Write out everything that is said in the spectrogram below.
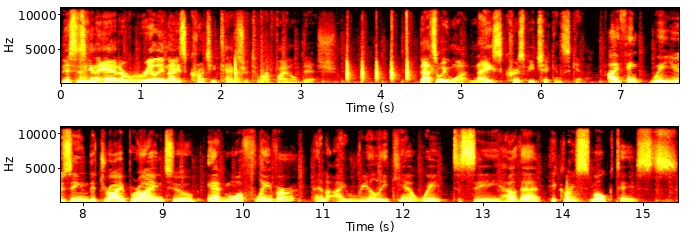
This is gonna add a really nice crunchy texture to our final dish. That's what we want, nice crispy chicken skin. I think we're using the dry brine to add more flavor, and I really can't wait to see how that hickory smoke tastes.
